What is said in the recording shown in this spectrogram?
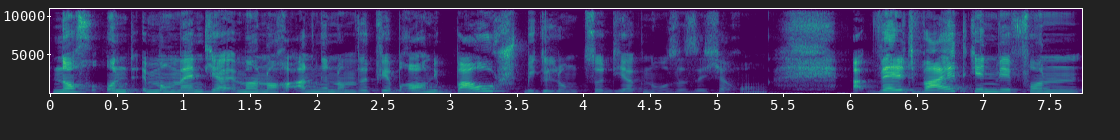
Noch und im Moment ja immer noch angenommen wird, wir brauchen die Bauchspiegelung zur Diagnosesicherung. Weltweit gehen wir von,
